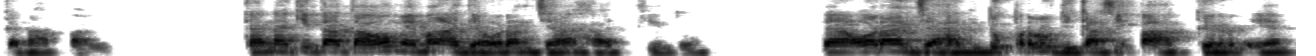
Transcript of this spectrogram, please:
kenapa. Karena kita tahu memang ada orang jahat gitu. Dan orang jahat itu perlu dikasih pagar ya.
